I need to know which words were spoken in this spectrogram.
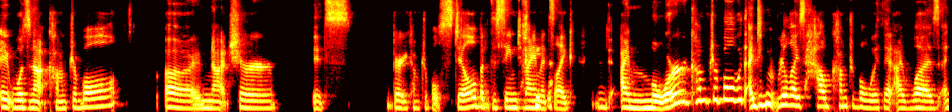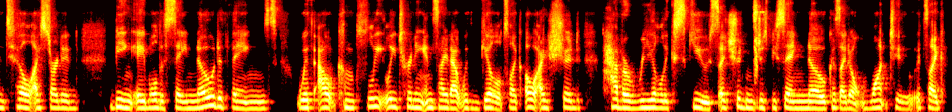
it was not comfortable. Uh, I'm not sure it's very comfortable still but at the same time it's like i'm more comfortable with i didn't realize how comfortable with it i was until i started being able to say no to things without completely turning inside out with guilt like oh i should have a real excuse i shouldn't just be saying no because i don't want to it's like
